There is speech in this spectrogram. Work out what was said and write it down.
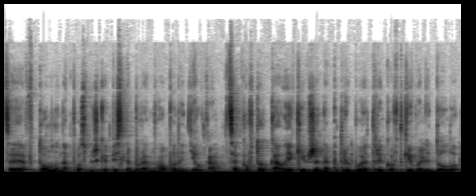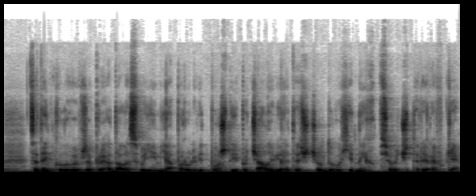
Це втомлена посмішка після буремного понеділка. Це ковток кави, який вже не потребує три ковтки валідолу. Це день, коли ви вже пригадали своє ім'я, пароль від пошти і почали вірити, що до вихідних всього чотири ривки.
